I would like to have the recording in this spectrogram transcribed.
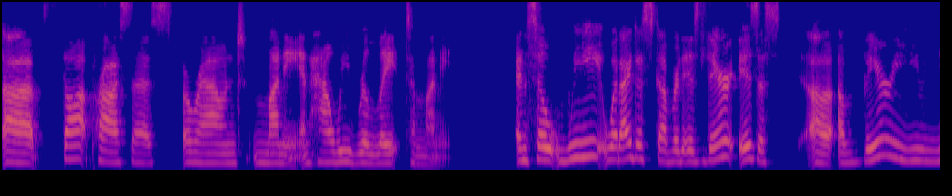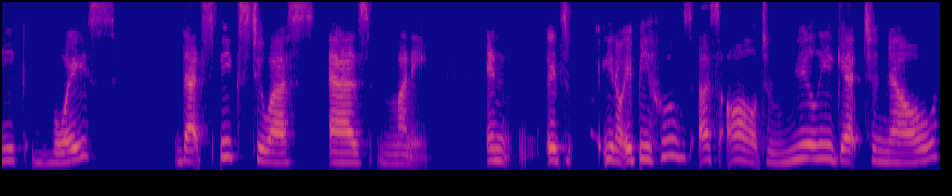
uh, thought process around money and how we relate to money. And so we what I discovered is there is a a, a very unique voice that speaks to us as money. And it's you know it behooves us all to really get to know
